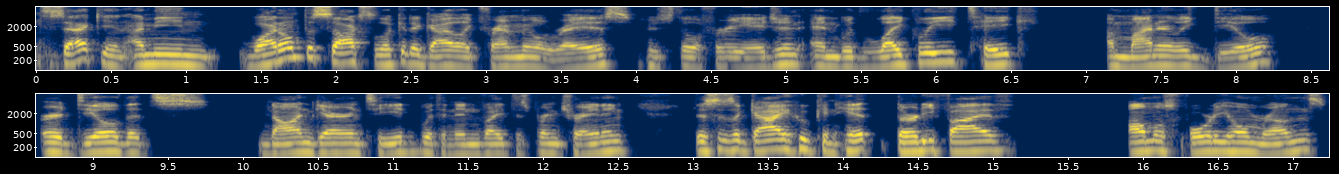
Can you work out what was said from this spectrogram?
second, I mean, why don't the Sox look at a guy like Franmil Reyes, who's still a free agent and would likely take a minor league deal or a deal that's non-guaranteed with an invite to spring training? This is a guy who can hit 35, almost 40 home runs.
